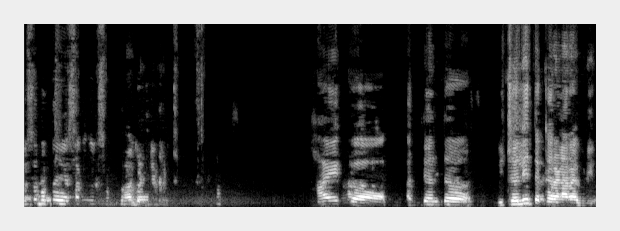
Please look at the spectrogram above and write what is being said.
कसं बघता या सगळ्या संपूर्ण घटनेकडे हा एक अत्यंत विचलित करणारा व्हिडिओ.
